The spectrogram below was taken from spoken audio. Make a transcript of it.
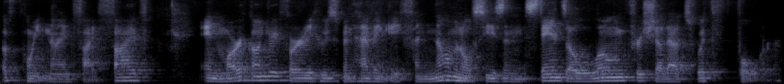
of 0.955. And Marc Andre Fleury, who's been having a phenomenal season, stands alone for shutouts with four.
